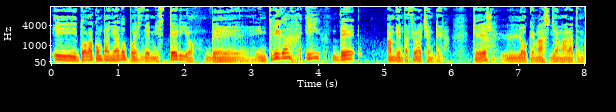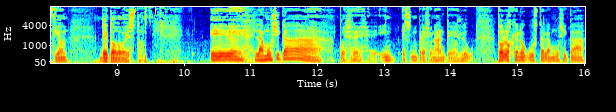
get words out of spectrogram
y todo acompañado pues de misterio, de intriga y de ambientación ochentera, que es lo que más llama la atención de todo esto. Eh, la música, pues eh, es impresionante. Todos los que nos gusta la música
